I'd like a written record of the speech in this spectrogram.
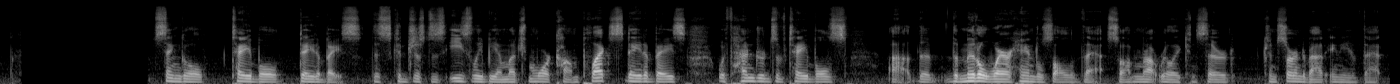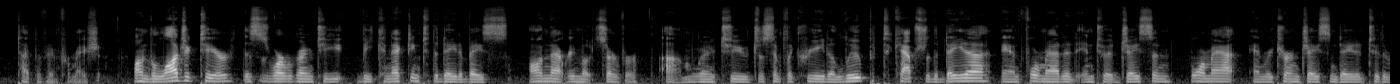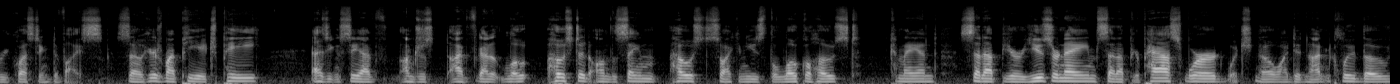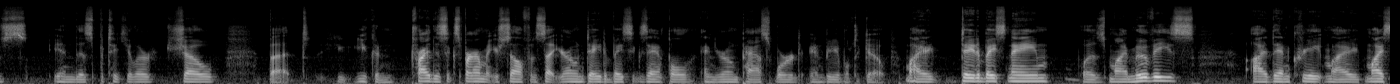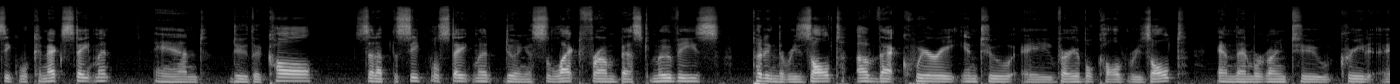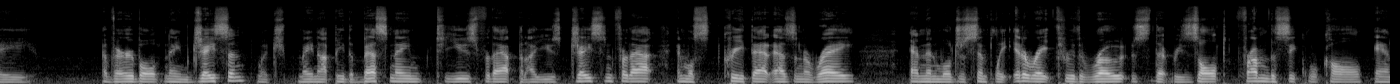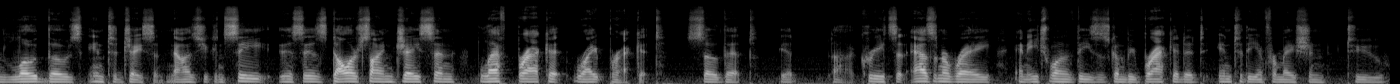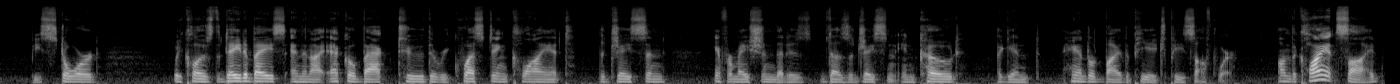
Single table database. This could just as easily be a much more complex database with hundreds of tables. Uh, the, the middleware handles all of that, so I'm not really considered, concerned about any of that type of information. On the logic tier, this is where we're going to be connecting to the database on that remote server. Um, I'm going to just simply create a loop to capture the data and format it into a JSON format and return JSON data to the requesting device. So here's my PHP. As you can see, I've I'm just I've got it hosted on the same host, so I can use the localhost command. Set up your username, set up your password, which no, I did not include those in this particular show, but you, you can try this experiment yourself and set your own database example and your own password and be able to go. My database name was my movies. I then create my MySQL Connect statement and do the call, set up the SQL statement, doing a select from best movies, putting the result of that query into a variable called result, and then we're going to create a a variable named JSON, which may not be the best name to use for that, but I use JSON for that, and we'll create that as an array, and then we'll just simply iterate through the rows that result from the SQL call and load those into JSON. Now, as you can see, this is dollar sign $JSON, left bracket, right bracket, so that it uh, creates it as an array, and each one of these is going to be bracketed into the information to be stored we close the database and then I echo back to the requesting client the JSON information that is does a JSON encode, again handled by the PHP software. On the client side,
